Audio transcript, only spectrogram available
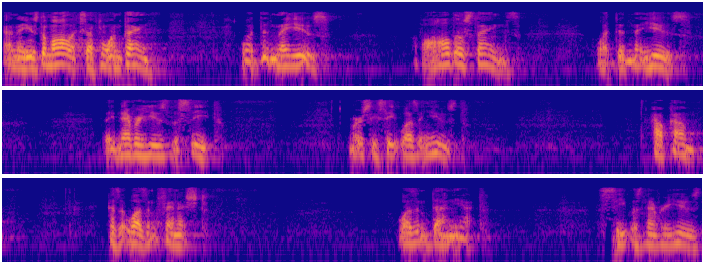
And they used them all except one thing. What didn't they use? Of all those things, what didn't they use? They never used the seat. Mercy seat wasn't used. How come? Because it wasn't finished. Wasn't done yet. Seat was never used.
